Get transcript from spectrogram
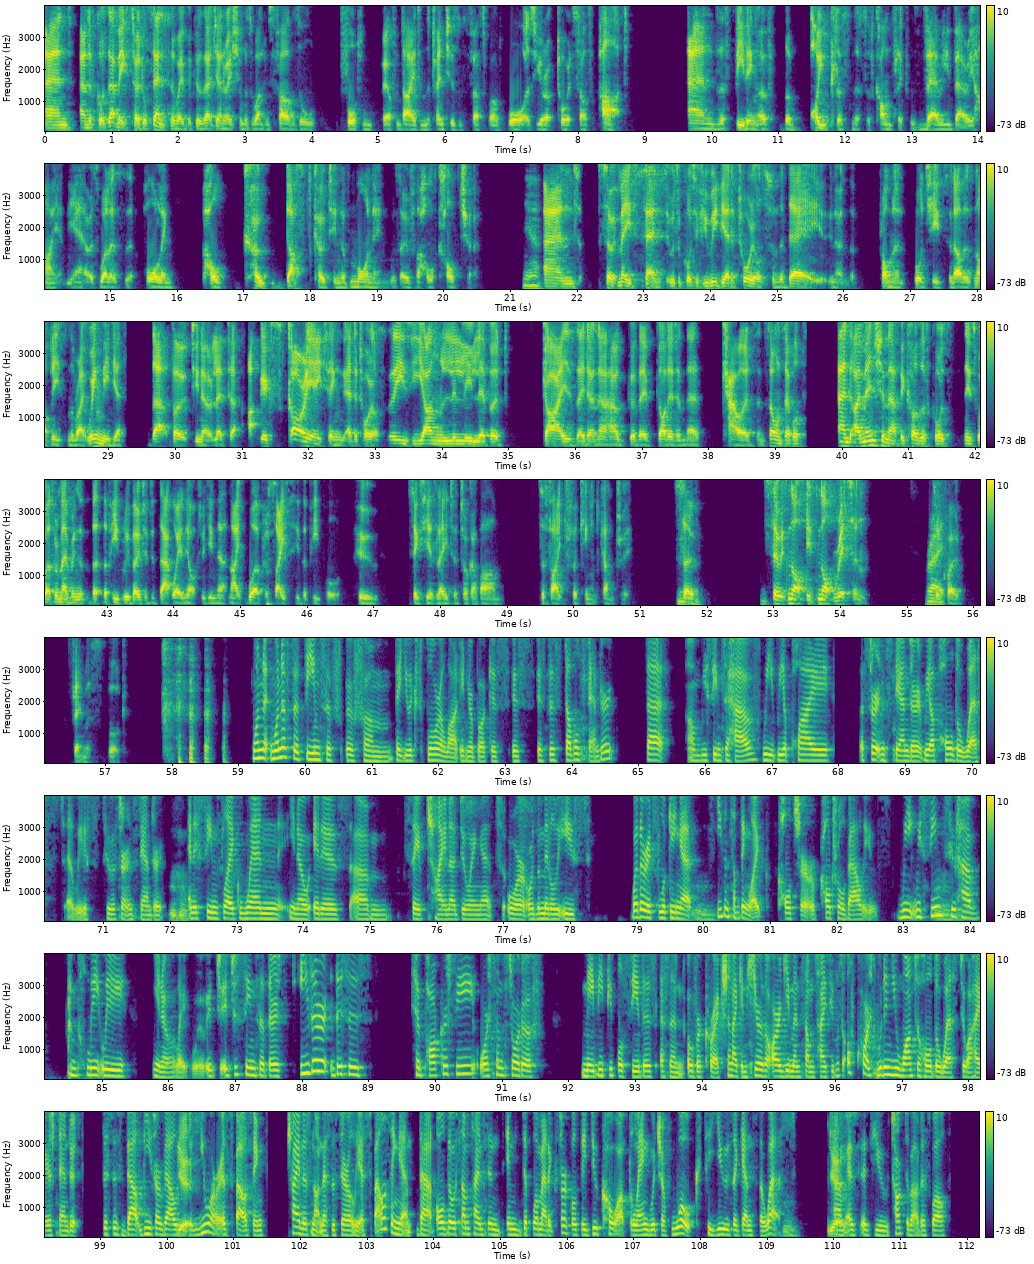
And and of course that makes total sense in a way because that generation was one whose fathers all fought and very often died in the trenches of the First World War as Europe tore itself apart. And the feeling of the pointlessness of conflict was very, very high in the air, as well as the appalling whole coat, dust coating of mourning was over the whole culture. Yeah. And so it made sense. It was, of course, if you read the editorials from the day, you know, the prominent broadsheets and others, not least in the right wing media, that vote, you know, led to excoriating editorials. These young lily livered guys, they don't know how good they've got it and they're cowards and so on and so forth. And I mention that because, of course, it's worth remembering that the people who voted it that way in the Oxford Union that night were precisely the people who six years later took up arms to fight for king and country. So, mm-hmm. so it's not it's not written right. to quote famous book. One one of the themes of, of um, that you explore a lot in your book is is is this double standard that um, we seem to have. We we apply a certain standard. We uphold the West at least to a certain standard, mm-hmm. and it seems like when you know it is um, say China doing it or or the Middle East, whether it's looking at mm. even something like culture or cultural values, we we seem mm. to have completely you know like it, it just seems that there's either this is hypocrisy or some sort of maybe people see this as an overcorrection. I can hear the argument sometimes. People say, "Of course, wouldn't you want to hold the West to a higher standard? This is val- these are values yes. that you are espousing." China's not necessarily espousing it that, although sometimes in, in diplomatic circles they do co-opt the language of woke to use against the West, mm. yes. um, as as you talked about as well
